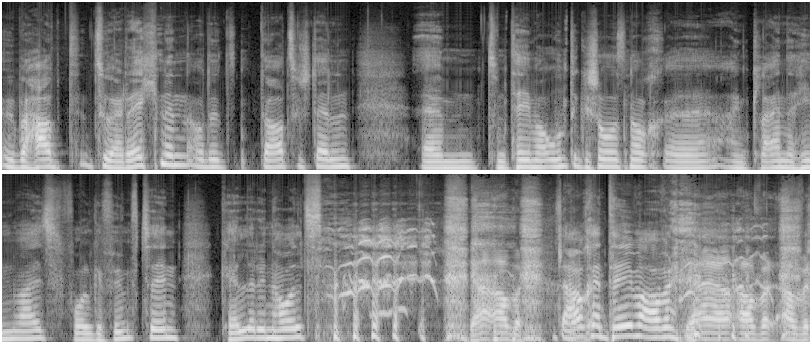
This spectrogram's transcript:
äh, überhaupt zu errechnen oder darzustellen. Ähm, zum Thema Untergeschoss noch äh, ein kleiner Hinweis, Folge 15, Keller in Holz. ja, aber... ist auch ein Thema, aber... ja, ja, aber, aber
